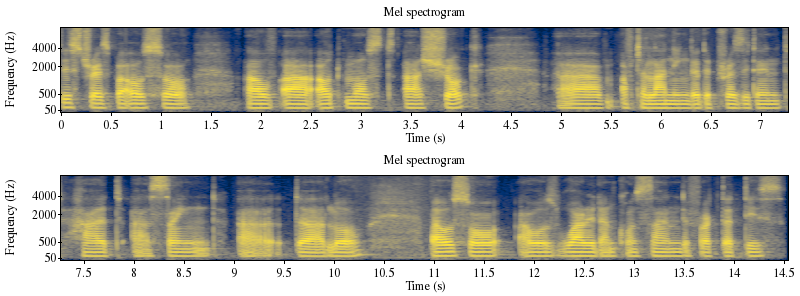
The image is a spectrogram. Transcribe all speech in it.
distress, but also of uh, utmost uh, shock um, after learning that the president had uh, signed uh, the law. But also, I was worried and concerned the fact that this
